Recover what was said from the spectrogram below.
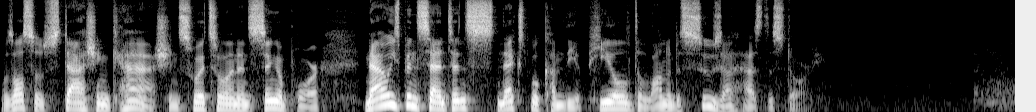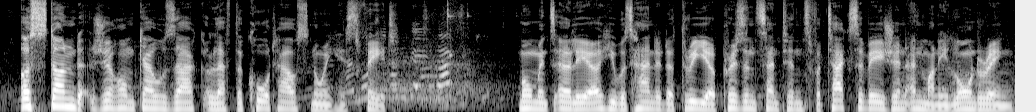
was also stashing cash in Switzerland and Singapore. Now he's been sentenced. Next will come the appeal. Delano de Souza has the story. A stunned Jérôme Cahuzac left the courthouse knowing his fate. Moments earlier, he was handed a three-year prison sentence for tax evasion and money laundering.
